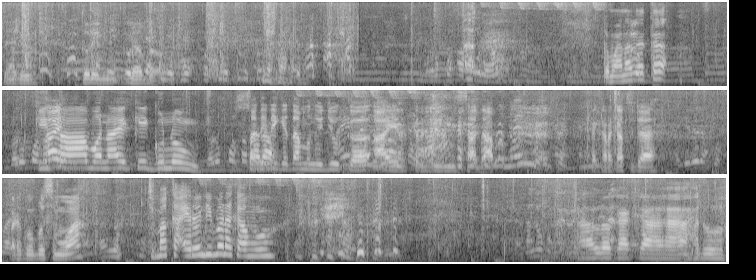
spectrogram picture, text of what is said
dari Touring Bubble. Ke mana kakak? Kita menaiki gunung. Saat ini kita menuju ke air terjun Sadap. Rekan-rekan sudah pada kumpul semua. Cuma Kak Erin di mana kamu? Halo kakak, aduh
